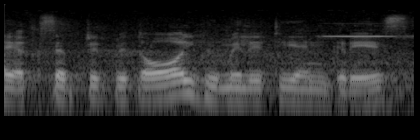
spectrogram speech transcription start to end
I accept it with all humility and grace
